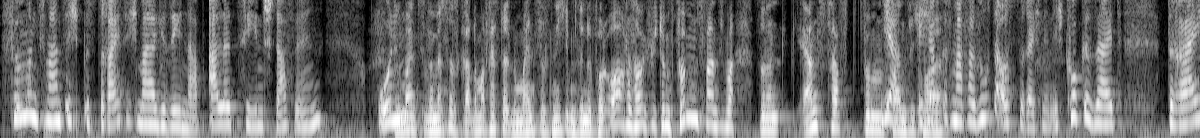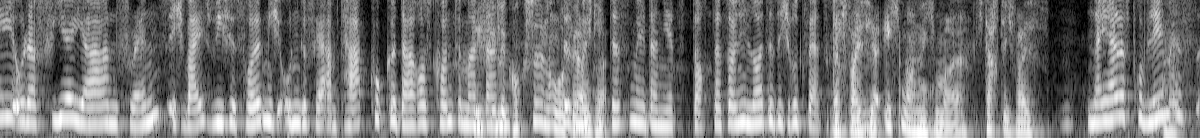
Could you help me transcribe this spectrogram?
25 bis 30 Mal gesehen habe, alle zehn Staffeln. Und Du meinst, wir müssen das gerade nochmal festhalten, du meinst das nicht im Sinne von, oh, das habe ich bestimmt 25 Mal, sondern ernsthaft 25 ja, ich Mal. habe das mal versucht auszurechnen. Ich gucke seit drei oder vier Jahren Friends. Ich weiß, wie viele Folgen ich ungefähr am Tag gucke. Daraus konnte man Wie dann. viele guckst du denn ungefähr Das möchte ich, das mir dann jetzt doch. Das sollen die Leute sich rückwärts rechnen. das weiß ja ich noch nicht mal. Ich dachte, ich weiß. Naja, das Problem ist,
